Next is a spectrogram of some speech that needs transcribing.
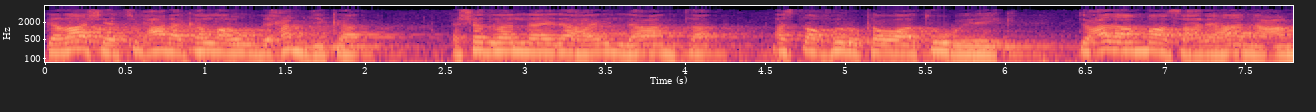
Gadaasheed subxaanaka allahuma bixamdika ashhadu an laa ilaaha ilaa anta astakfiruka wa atuubu ilayk. Ducadaa ma asaxday haa nacam.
